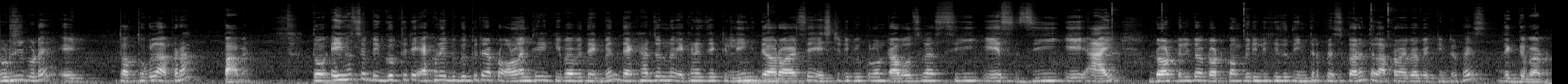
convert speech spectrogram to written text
নোটিশ বোর্ডে এই তথ্যগুলো আপনারা পাবেন। তো এই হচ্ছে বিজ্ঞপ্তিটি। এখন এই বিজ্ঞপ্তিটি আপনারা অনলাইন থেকে কীভাবে দেখবেন? দেখার জন্য এখানে যে একটি লিঙ্ক দেওয়া রয়েছে S TDP colon double slash C S G A I dot Teletalk dot com লিখে যদি ইন্টারপ্রেস করেন, তাহলে আপনারা এভাবে একটি ইন্টারফেস দেখতে পারবেন।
